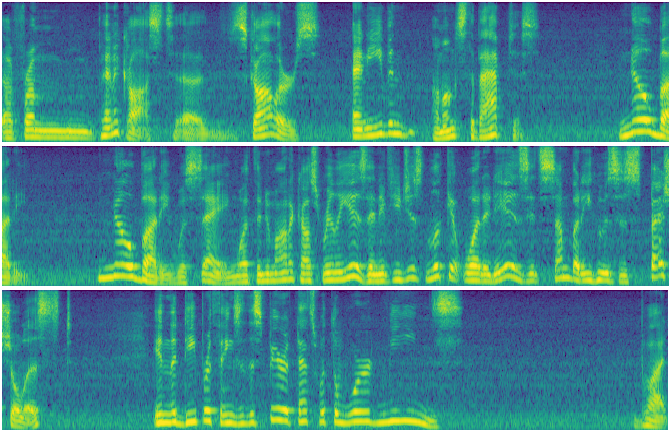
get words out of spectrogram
uh, from Pentecost uh, scholars, and even amongst the Baptists. Nobody, nobody was saying what the pneumatikos really is. And if you just look at what it is, it's somebody who's a specialist in the deeper things of the Spirit. That's what the word means. But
